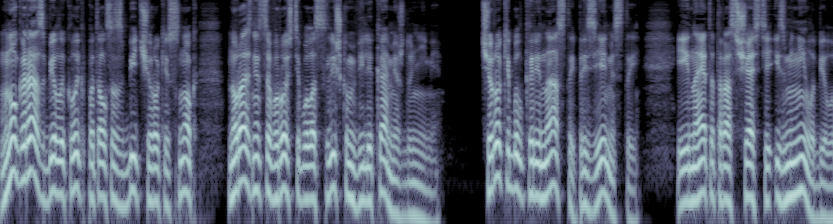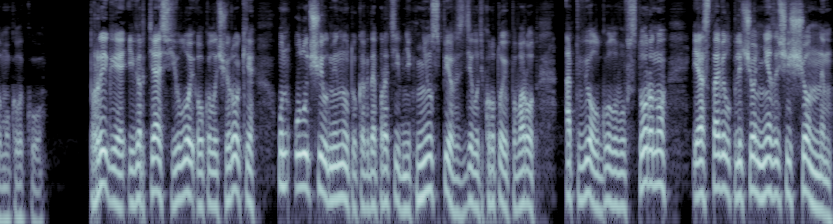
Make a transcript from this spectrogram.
Много раз Белый Клык пытался сбить Чироки с ног, но разница в росте была слишком велика между ними. Чироки был коренастый, приземистый, и на этот раз счастье изменило Белому Клыку. Прыгая и вертясь юлой около Чироки, он улучил минуту, когда противник, не успев сделать крутой поворот, отвел голову в сторону и оставил плечо незащищенным.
